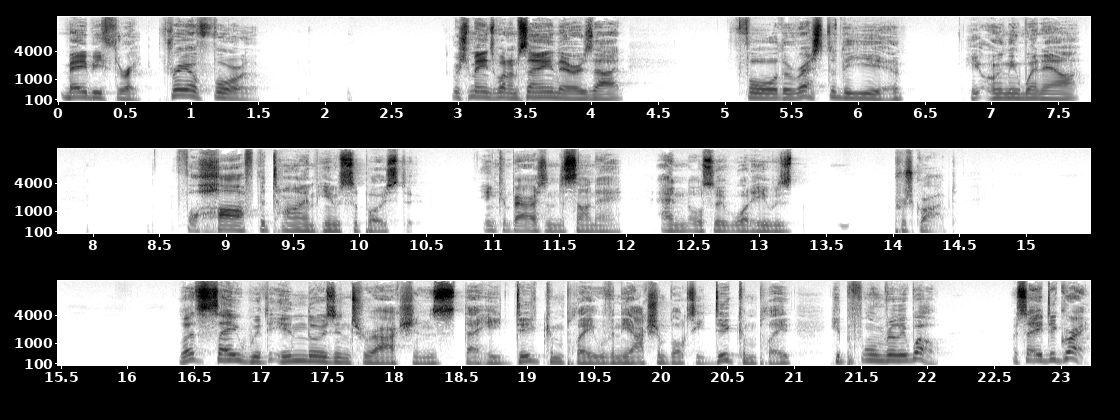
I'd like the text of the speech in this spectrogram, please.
Maybe three, three or four of them. Which means what I'm saying there is that for the rest of the year, he only went out for half the time he was supposed to in comparison to Son and also what he was prescribed. Let's say within those interactions that he did complete, within the action blocks he did complete, he performed really well. Let's say he did great.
